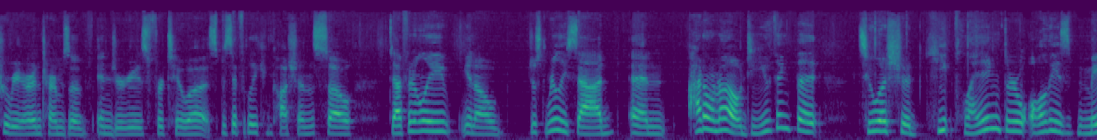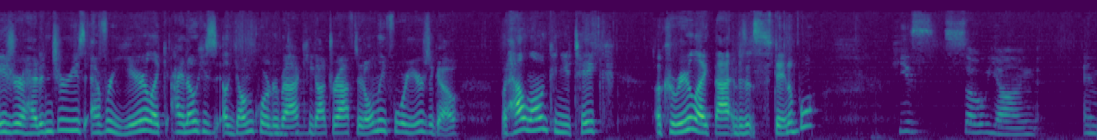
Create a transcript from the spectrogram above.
career in terms of injuries for Tua, specifically concussions. So definitely, you know, just really sad. And I don't know, do you think that Tua should keep playing through all these major head injuries every year? Like, I know he's a young quarterback, mm-hmm. he got drafted only four years ago, but how long can you take a career like that and is it sustainable? He's so young, and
